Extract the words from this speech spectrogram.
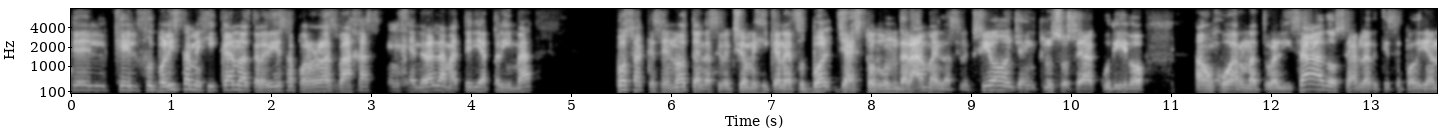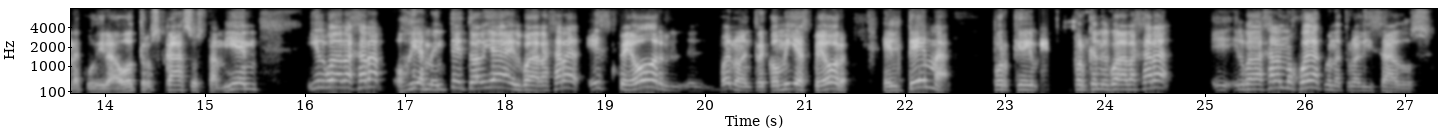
del que el futbolista mexicano atraviesa por horas bajas, en general la materia prima, cosa que se nota en la selección mexicana de fútbol, ya es todo un drama en la selección, ya incluso se ha acudido a un jugador naturalizado, se habla de que se podrían acudir a otros casos también, y el Guadalajara, obviamente, todavía el Guadalajara es peor, bueno, entre comillas, peor. El tema, porque, porque en el Guadalajara, eh, el Guadalajara no juega con naturalizados.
